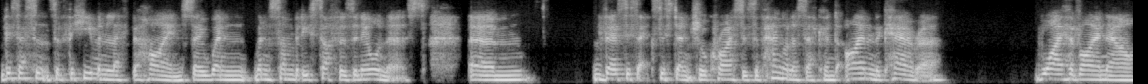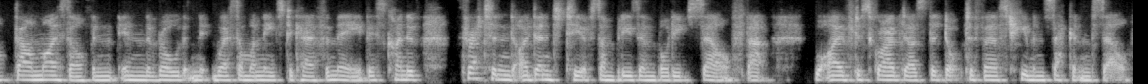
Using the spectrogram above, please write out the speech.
this essence of the human left behind. So when when somebody suffers an illness, um, there's this existential crisis of hang on a second, I'm the carer. Why have I now found myself in in the role that where someone needs to care for me? This kind of threatened identity of somebody's embodied self that what I've described as the doctor first, human second self.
